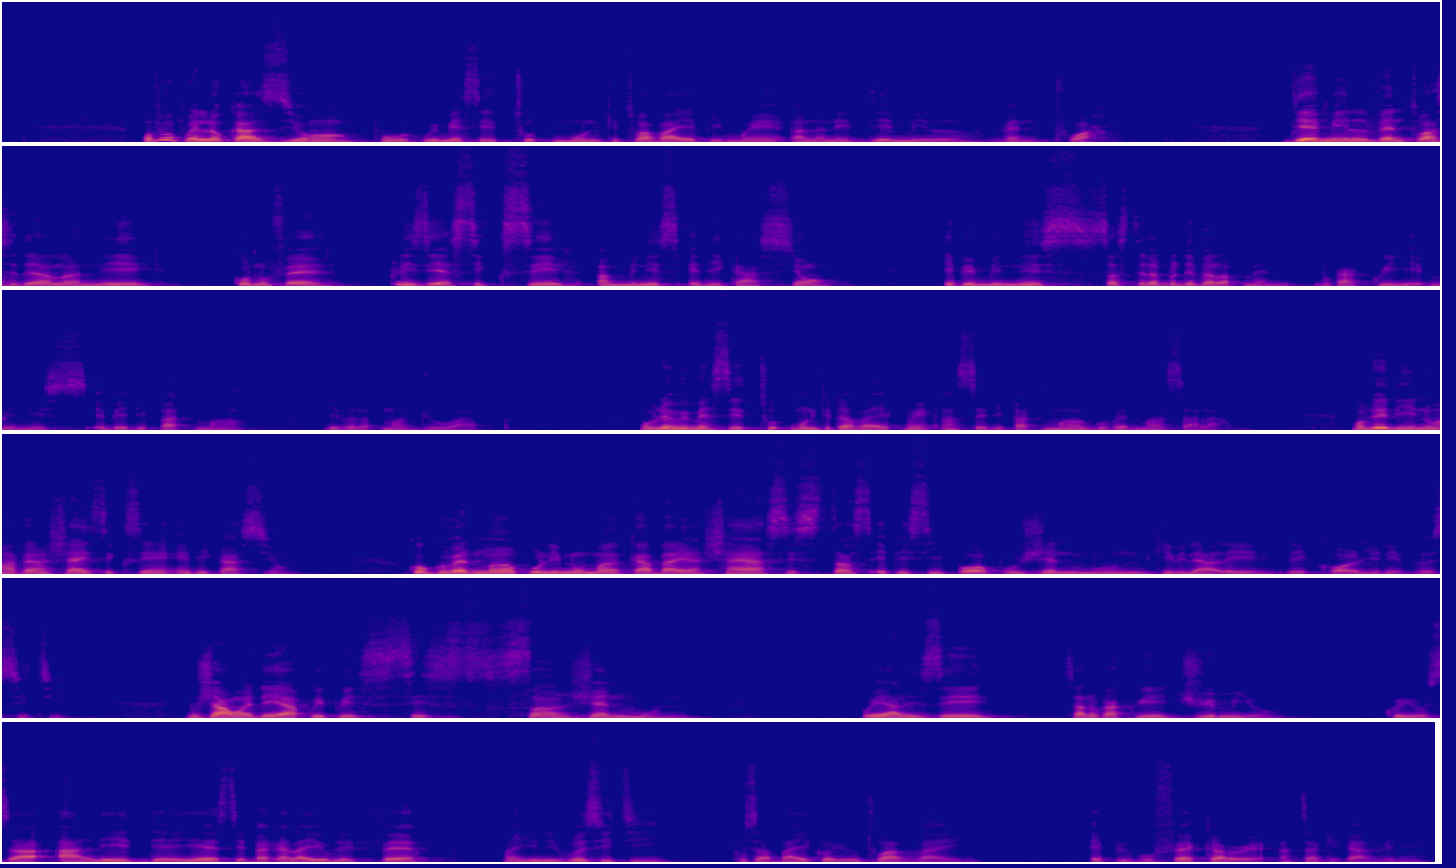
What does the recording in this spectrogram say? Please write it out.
Je vous prendre l'occasion pour remercier tout le monde qui travaille avec moi en l'année 2023. 2023, c'était l'année qu'on kon nou fè plizye sikse an menis edikasyon epi menis sustainable development nou ka kouye menis ebe depatman development djouap. Mwen vle remersi tout moun ki travay ek mwen an se depatman gouvernement sa la. Mwen vle di nou avè an chay sikse an edikasyon. Ko gouvernement pou li mouman ka bay an chay asistans epi sipor pou jen moun ki vile ale l'ekol university. Nou jawende apri pe 600 jen moun. Realize sa nou ka kouye djum yo. Kouyo sa ale derye se bagala yo vle fè an universiti pou sa bay koyo travay epi pou fè kare an tanke ka vini.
